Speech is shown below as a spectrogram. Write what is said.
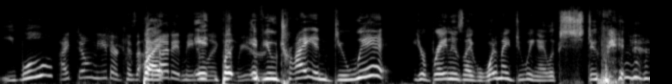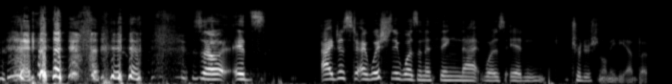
evil. I don't either because I thought it made it, look but weird. if you try and do it, your brain is like, "What am I doing? I look stupid." so it's. I just I wish it wasn't a thing that was in traditional media, but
